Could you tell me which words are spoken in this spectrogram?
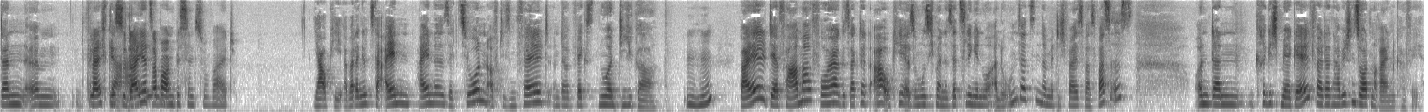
Dann ähm, Vielleicht gehst du da ein- jetzt aber ein bisschen zu weit. Ja, okay, aber dann gibt's da ein, eine Sektion auf diesem Feld und da wächst nur Diga. Weil der Farmer vorher gesagt hat, ah, okay, also muss ich meine Setzlinge nur alle umsetzen, damit ich weiß, was was ist. Und dann kriege ich mehr Geld, weil dann habe ich einen sortenreinen Kaffee.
